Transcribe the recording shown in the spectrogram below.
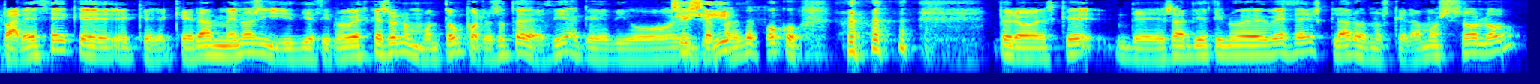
parece que, que- que eran menos y 19 es que son un montón. Por eso te decía que digo, Sí, eh, te sí. parece poco. Pero es que de esas 19 veces, claro, nos quedamos solo.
